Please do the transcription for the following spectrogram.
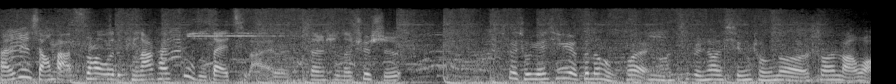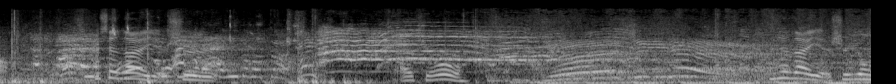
还是想把四号位的平拉开速度带起来，但是呢，确实这个球袁心玥跟得很快，啊，基本上形成了双安拦网。他现在也是好球，他现在也是用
